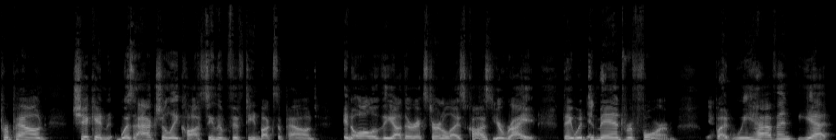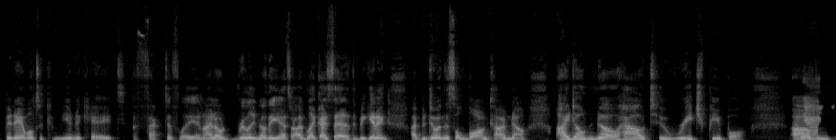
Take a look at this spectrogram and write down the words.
per pound chicken was actually costing them fifteen bucks a pound in all of the other externalized costs, you're right. They would yes. demand reform. Yes. But we haven't yet been able to communicate effectively. And I don't really know the answer. Like I said at the beginning, I've been doing this a long time now. I don't know how to reach people. Um, yeah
